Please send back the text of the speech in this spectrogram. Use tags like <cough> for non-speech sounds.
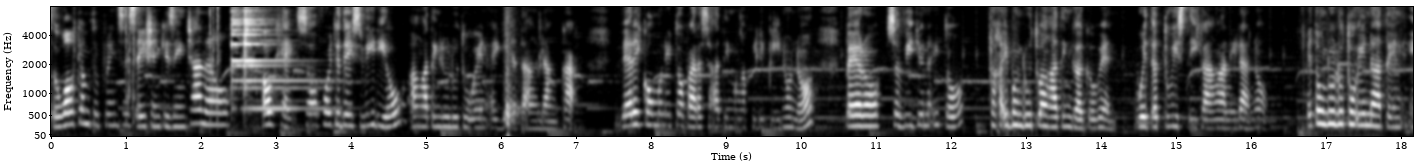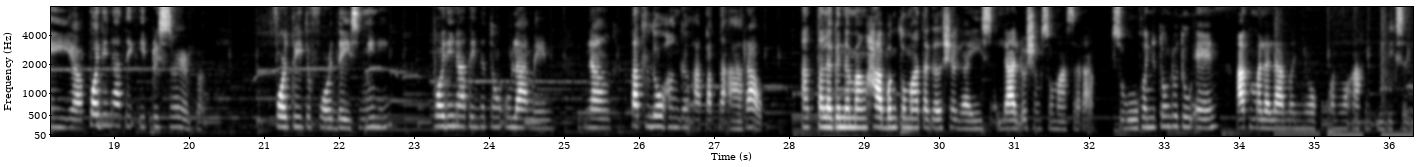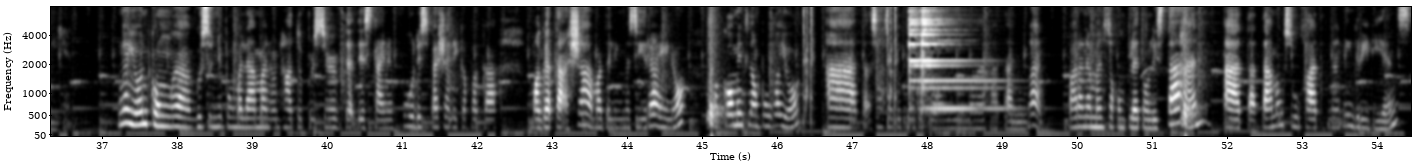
guys! Welcome to Princess Asian Cuisine Channel! Okay, so for today's video, ang ating lulutuin ay ginataang langka. Very common ito para sa ating mga Pilipino, no? Pero sa video na ito, kakaibang luto ang ating gagawin. With a twist, ika nga nila, no? Itong lulutuin natin ay uh, pwede nating i-preserve for 3 to 4 days, meaning pwede natin itong ulamin ng tatlo hanggang apat na araw. At talaga namang habang tumatagal siya guys, lalo siyang sumasarap. Subukan nyo itong lutuin at malalaman nyo kung ano ang aking ibig sabihin. Ngayon, kung uh, gusto niyo pong malaman on how to preserve that this kind of food, especially kapag uh, magata siya, madaling masira, eh, no? Mag-comment lang po kayo at uh, sasagutin ko po ang mga katanungan. Para naman sa kumpletong listahan at uh, tamang sukat ng ingredients,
